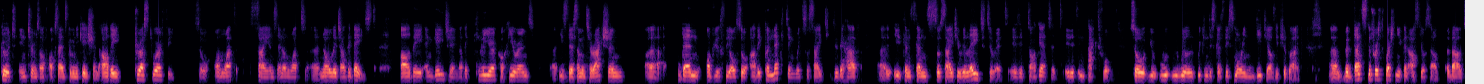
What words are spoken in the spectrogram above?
good in terms of, of science communication. Are they trustworthy? So on what science and on what uh, knowledge are they based? Are they engaging? Are they clear, coherent? Uh, is there some interaction? Uh, then obviously also are they connecting with society? Do they have, uh, can, can society relate to it? Is it targeted? Is it impactful? So you, we will, we can discuss this more in details if you'd like. Um, but that's the first question you can ask yourself about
